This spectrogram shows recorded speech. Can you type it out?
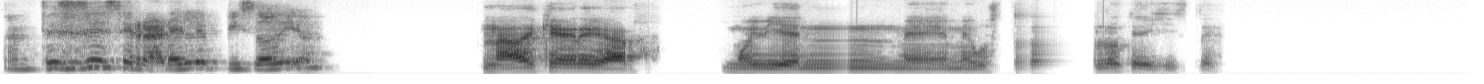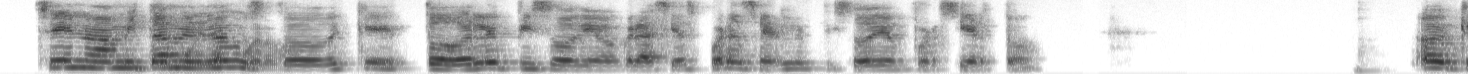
antes de cerrar el episodio? Nada que agregar. Muy bien, me, me gustó lo que dijiste. Sí, no, a mí también me gustó de que todo el episodio, gracias por hacer el episodio, por cierto. Ok.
